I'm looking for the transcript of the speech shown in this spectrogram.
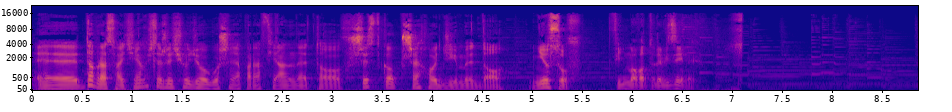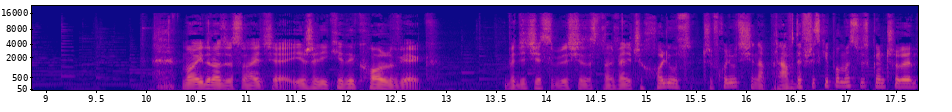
E, dobra, słuchajcie, ja myślę, że jeśli chodzi o ogłoszenia parafialne, to wszystko przechodzimy do newsów filmowo-telewizyjnych. Moi drodzy, słuchajcie, jeżeli kiedykolwiek będziecie sobie się zastanawiali, czy Hollywood, czy w Hollywood się naprawdę wszystkie pomysły skończyły?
